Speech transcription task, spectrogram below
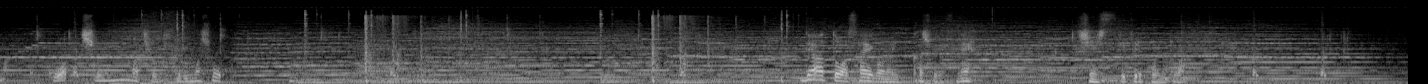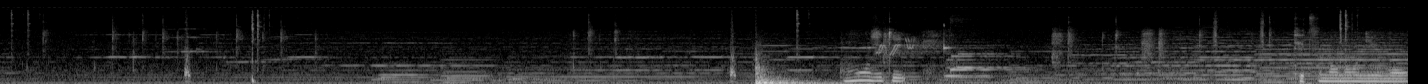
まあここは商人町を作りましょう。であとは最後の1箇所ですね。進出できるポイントは。鉄の納入も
